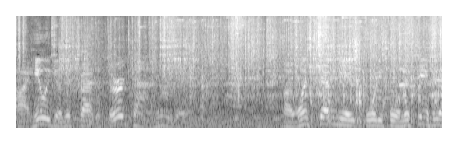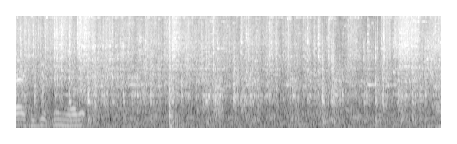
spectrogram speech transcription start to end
All right, here we go. Let's try it the third time. Here we go. All right, 178.44. Let's see if it actually gets any of it. I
